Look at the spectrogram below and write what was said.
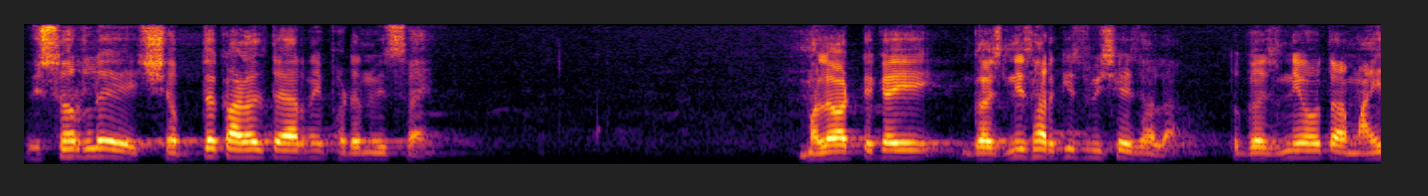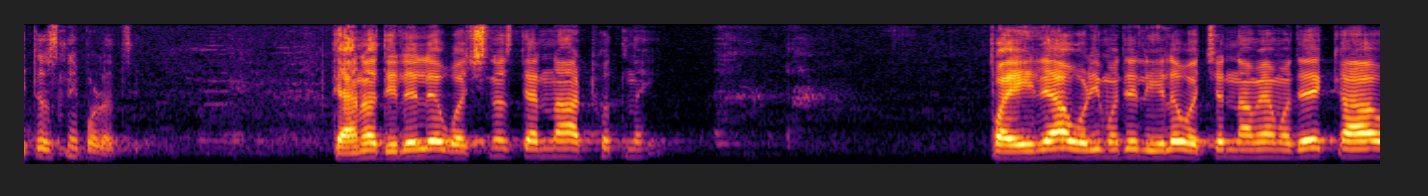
विसरले शब्द काढायला तयार नाही फडणवीस साहेब. मला वाटते काही गजनीसारखीच विषय झाला. तो गजनी होता माहीतच नाही पडत. त्यानं दिलेले वचनच त्यांना आठवत नाही. पहिल्या ओळीमध्ये लिहिलं वचननाम्यामध्ये का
